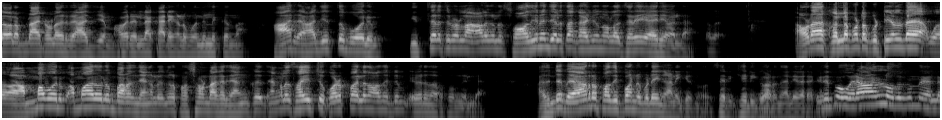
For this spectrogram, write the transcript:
ഡെവലപ്ഡ് ആയിട്ടുള്ള ഒരു രാജ്യം അവരെല്ലാ കാര്യങ്ങളും മുന്നിൽ നിൽക്കുന്ന ആ രാജ്യത്ത് പോലും ഇത്തരത്തിലുള്ള ആളുകൾ സ്വാധീനം ചെലുത്താൻ കഴിഞ്ഞു എന്നുള്ളത് ചെറിയ കാര്യമല്ല. അവിടെ കൊല്ലപ്പെട്ട കുട്ടികളുടെ അമ്മ പോലും അമ്മമാരോലും പറഞ്ഞു ഞങ്ങൾ നിങ്ങൾ പ്രശ്നം ഉണ്ടാക്കരുത്. ഞങ്ങൾക്ക് ഞങ്ങൾ സഹിച്ചു കുഴപ്പമില്ലെന്ന് പറഞ്ഞിട്ടും ഇവർ നിർത്തുന്നില്ല. അതിന്റെ വേറൊരു പതിപ്പാണ് ഇവിടെയും കാണിക്കുന്നത്. ശരി ശരിക്കും പറഞ്ഞാൽ ഇവരെ ഇതിപ്പോ ഒരാളിൽ ഒതുങ്ങുന്നതല്ല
